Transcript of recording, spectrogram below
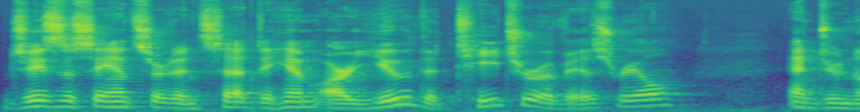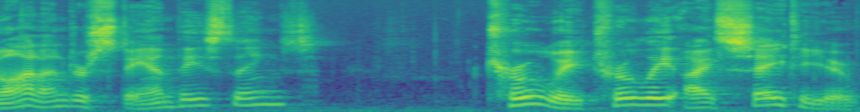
Jesus answered and said to him, Are you the teacher of Israel, and do not understand these things? Truly, truly, I say to you,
